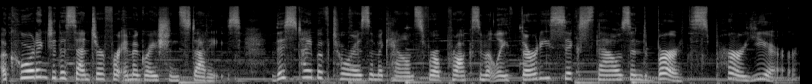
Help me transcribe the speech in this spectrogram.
According to the Center for Immigration Studies, this type of tourism accounts for approximately 36,000 births per year.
